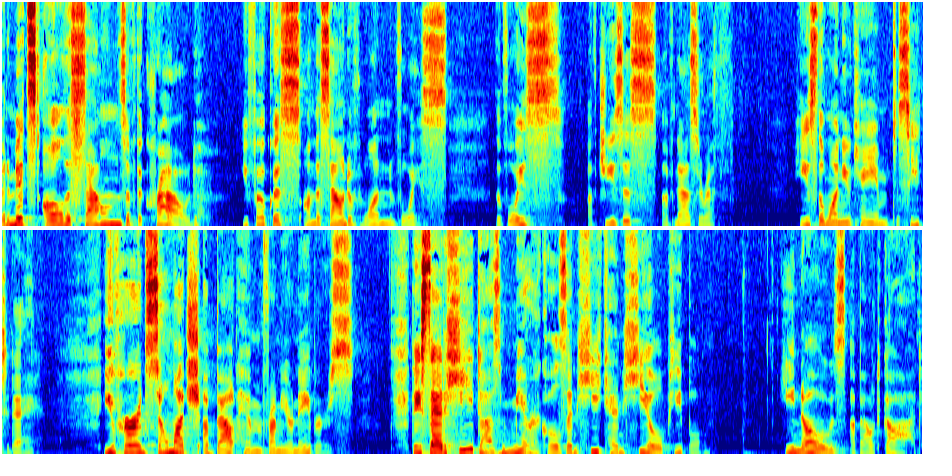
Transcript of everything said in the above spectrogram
But amidst all the sounds of the crowd, you focus on the sound of one voice the voice of Jesus of Nazareth. He's the one you came to see today. You've heard so much about him from your neighbors. They said he does miracles and he can heal people. He knows about God.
